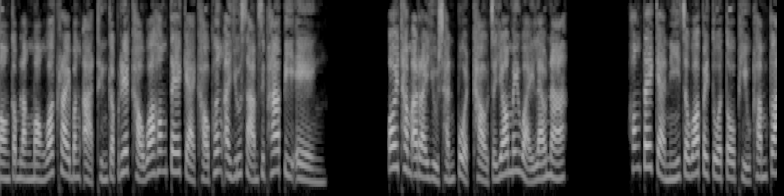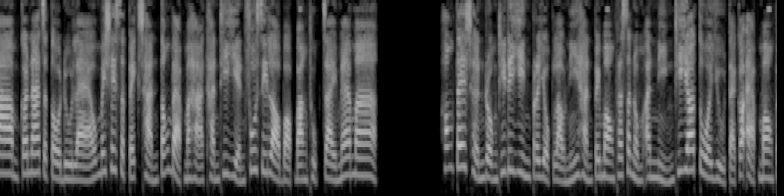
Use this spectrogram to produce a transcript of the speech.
มองกำลังมองว่าใครบังอาจถึงกับเรียกเขาว่าฮ่องเต้แก่เขาเพิ่งอายุ 35 ปีเอง โอ้ยทำอะไรอยู่ฉันปวดเข่าจะย่อมไม่ไหวแล้วนะ ฮ่องเต้แก่นี้จะว่าไปตัวโตผิวคล้ำกล้าม ก็น่าจะโตดูแล้วไม่ใช่สเปคฉันต้องแบบมหาคันที่เหยียนฟู่ซีหล่อบอบบางถูกใจแม่มากฮ่องเต้เฉินหลงที่ได้ยินประโยคเหล่านี้หันไปมองพระสนมอันหนิงที่ย่อตัวอยู่แต่ก็แอบมองไป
